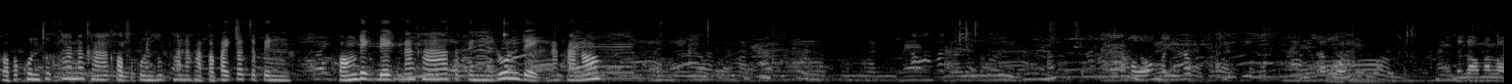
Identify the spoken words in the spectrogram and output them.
ขอบพระคุณทุกท่านนะคะ ขอบพระคุณทุกท่านนะคะ ต่อไปก็จะเป็นของเด็กๆนะคะ จะเป็นรุ่นเด็กนะคะเนาะครับผมสวัสดีครับครับผมเดี๋ยวเรามารอ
